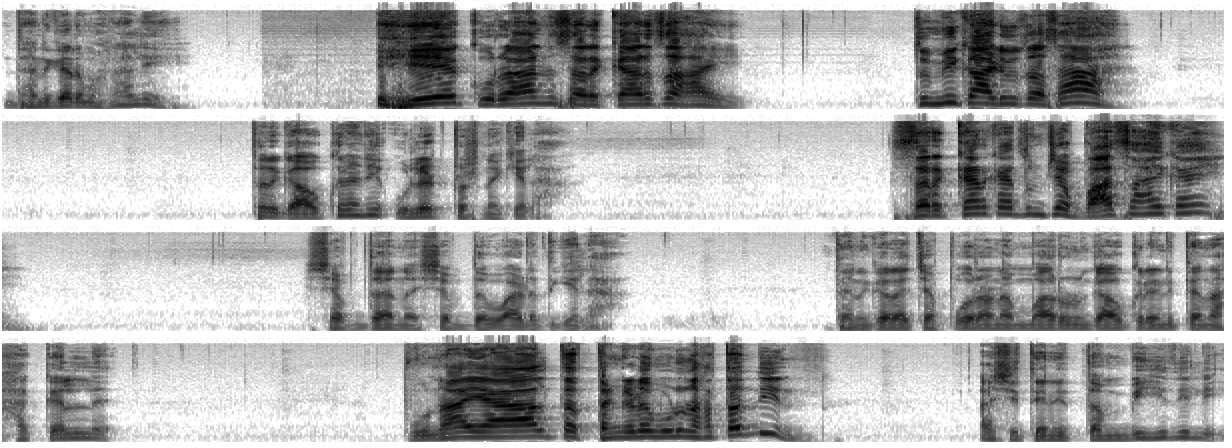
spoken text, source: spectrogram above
धनगर म्हणाले हे कुराण सरकारचं आहे. तुम्ही काढू तसा तर गावकऱ्याने उलट प्रश्न केला सरकार काय तुमच्या बाच आहे काय? शब्दानं शब्द वाढत गेला. धनगराच्या पोरानं मारून गावकऱ्यांनी त्यांना हाकललं. पुन्हा याल तर तंगडं बुडून हातात देईन अशी त्यांनी तंबीही दिली.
